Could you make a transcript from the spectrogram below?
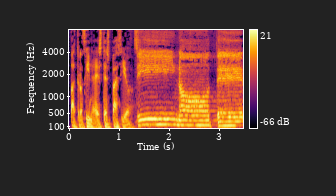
patrocina este espacio. Si no te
